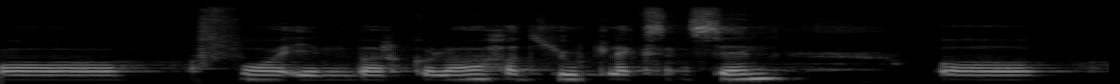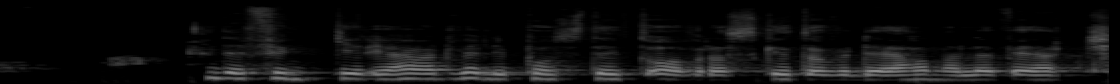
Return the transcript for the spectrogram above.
å få inn Barcola, hadde gjort leksen sin. Og det funker. Jeg har vært veldig positivt overrasket over det han har levert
